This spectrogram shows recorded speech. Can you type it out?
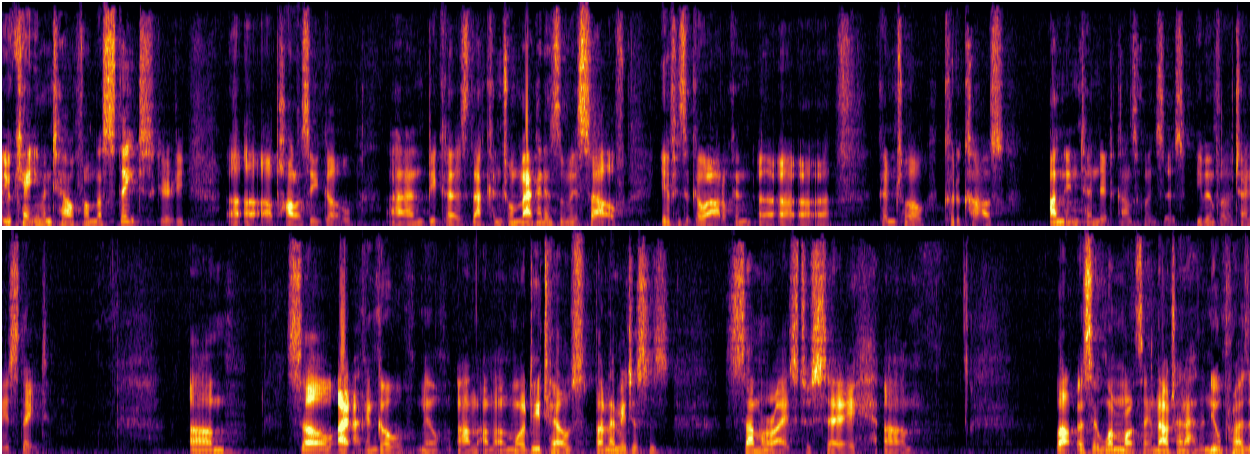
You can't even tell from the state security policy go. And because that control mechanism itself, if it's go out of con control, could cause unintended consequences, even for the Chinese state. Um, so I, I, can go you know, on, on, on, more details, but let me just summarize to say, um, well, let's say one more thing. Now China has a new pres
